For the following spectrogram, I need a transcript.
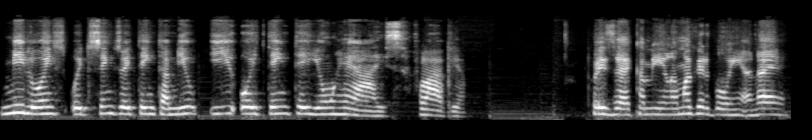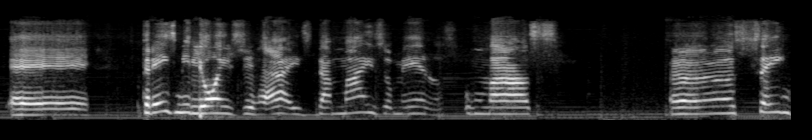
milhões 880 mil e 81 reais. Flávia. Pois é, Camila, é uma vergonha, né? É, 3 milhões de reais dá mais ou menos umas uh, 100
